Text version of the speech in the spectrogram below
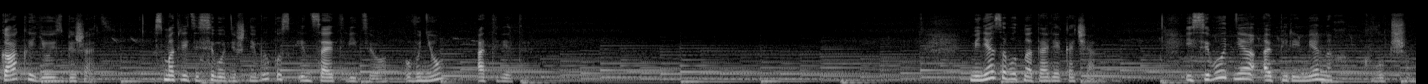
как ее избежать? Смотрите сегодняшний выпуск Insight Video. В нем ответы. Меня зовут Наталья Качанова. И сегодня о переменах к лучшему.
